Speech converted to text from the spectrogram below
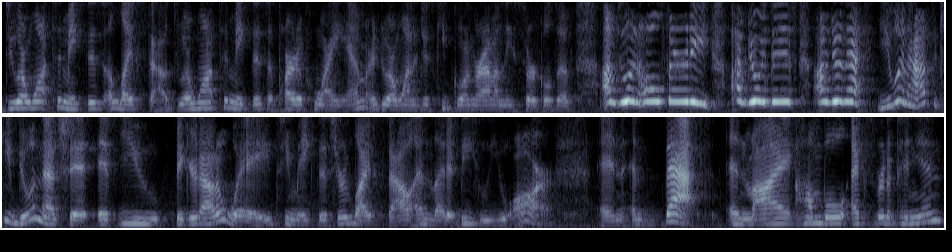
do I want to make this a lifestyle? Do I want to make this a part of who I am? Or do I want to just keep going around on these circles of, I'm doing whole 30, I'm doing this, I'm doing that? You wouldn't have to keep doing that shit if you figured out a way to make this your lifestyle and let it be who you are. And, and that, in my humble expert opinion,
